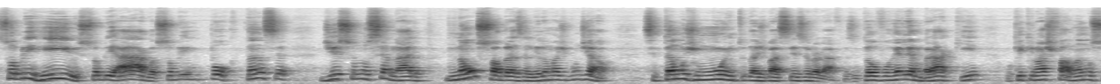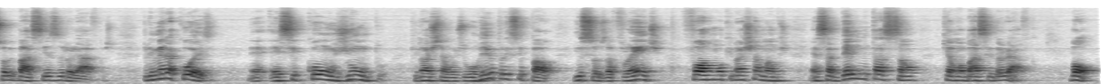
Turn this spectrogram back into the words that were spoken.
Sobre rios, sobre água, sobre a importância disso no cenário, não só brasileiro, mas mundial. Citamos muito das bacias hidrográficas, então eu vou relembrar aqui o que, que nós falamos sobre bacias hidrográficas. Primeira coisa, né, esse conjunto que nós temos do rio principal e os seus afluentes formam o que nós chamamos essa delimitação que é uma bacia hidrográfica. Bom,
